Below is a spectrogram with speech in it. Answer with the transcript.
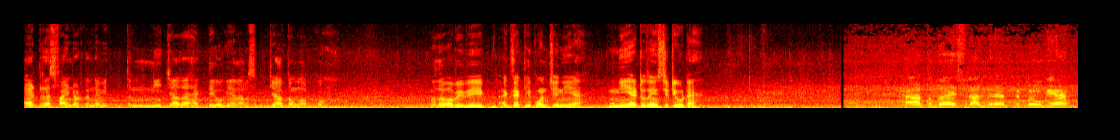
एड्रेस फाइंड आउट करने में इतनी ज़्यादा हैक्टिक हो गया ना बस क्या बताऊँ आपको। मतलब अभी भी एग्जैक्टली पहुँचे नहीं है नियर टू द इंस्टीट्यूट है। हाँ तो गाय फ़िलहाल मेरा पेपर हो गया है।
